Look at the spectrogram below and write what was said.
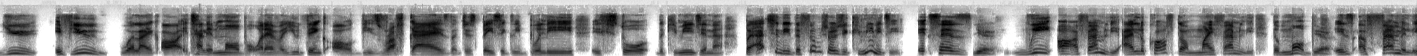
you if you were like, oh, Italian mob or whatever, you'd think, oh, these rough guys that just basically bully, extort the community and that. But actually, the film shows you community. It says Yes. we are a family. I look after my family. The mob Yeah. is a family.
